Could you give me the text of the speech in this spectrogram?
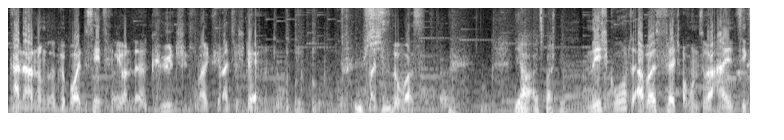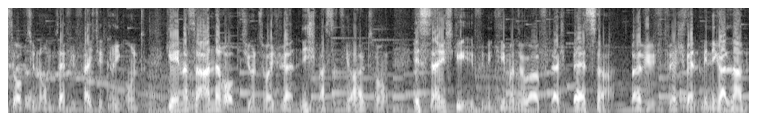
keine Ahnung, Gebäude 10 Trillionen äh, Kühlchen zum Beispiel reinzustecken. Meinst du sowas? Ja, als Beispiel. Nicht gut, aber es ist vielleicht auch unsere einzigste Option, um sehr viel Fleisch zu kriegen. Und gehen das andere Optionen, zum Beispiel halt nicht Massentierhaltung, ist eigentlich für den Klima sogar vielleicht besser. Weil wir verschwenden weniger Land.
